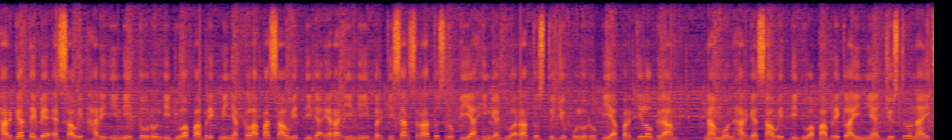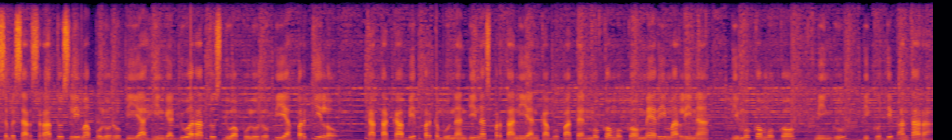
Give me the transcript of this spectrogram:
Harga TBS sawit hari ini turun di dua pabrik minyak kelapa sawit di daerah ini berkisar Rp100 hingga Rp270 per kilogram, namun harga sawit di dua pabrik lainnya justru naik sebesar Rp150 hingga Rp220 per kilo. Kata Kabit Perkebunan Dinas Pertanian Kabupaten Mukomuko Mary Marlina, di Mukomuko, Minggu, dikutip antara.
